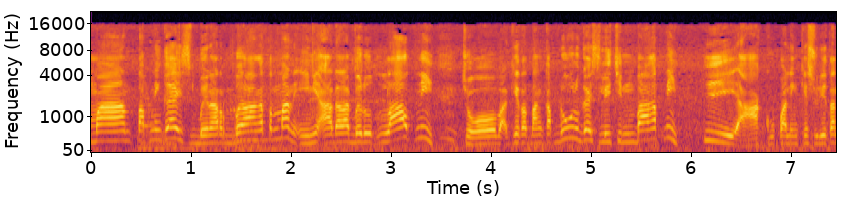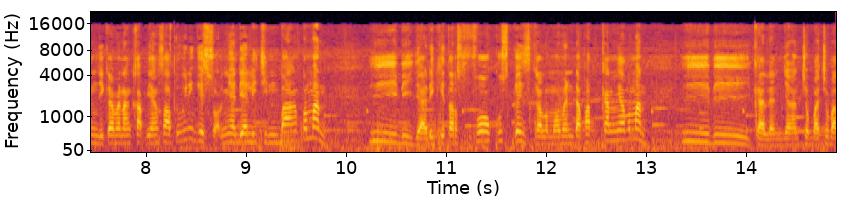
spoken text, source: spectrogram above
mantap nih guys. Benar banget teman. Ini adalah belut laut nih. Coba kita tangkap dulu guys. Licin banget nih. Hi, aku paling kesulitan jika menangkap yang satu ini guys. Soalnya dia licin banget teman. Hidi, jadi kita harus fokus guys kalau mau mendapatkannya teman. Hidi, kalian jangan coba-coba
